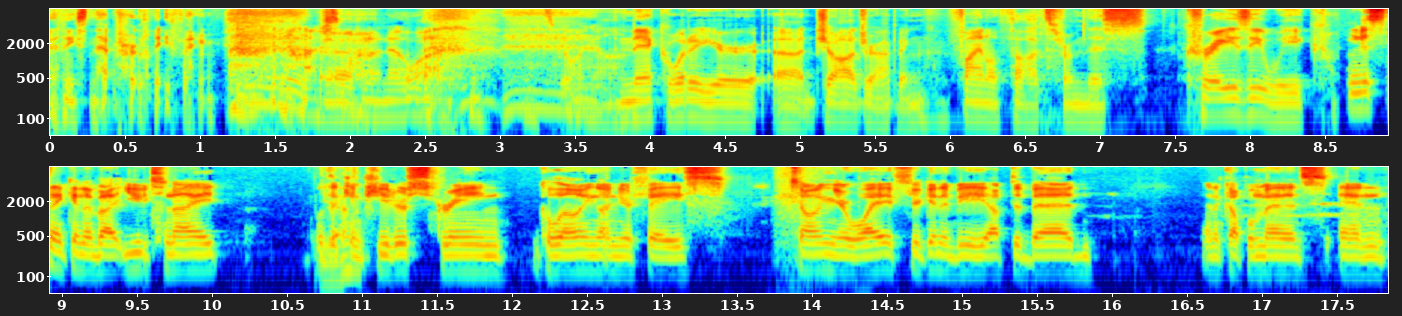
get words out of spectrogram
And he's never leaving. I just want to know what, what's going on. Nick, what are your uh, jaw dropping final thoughts from this crazy week? I'm just thinking about you tonight with Yeah. a computer screen glowing on your face, telling your wife you're going to be up to bed in a couple minutes, and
